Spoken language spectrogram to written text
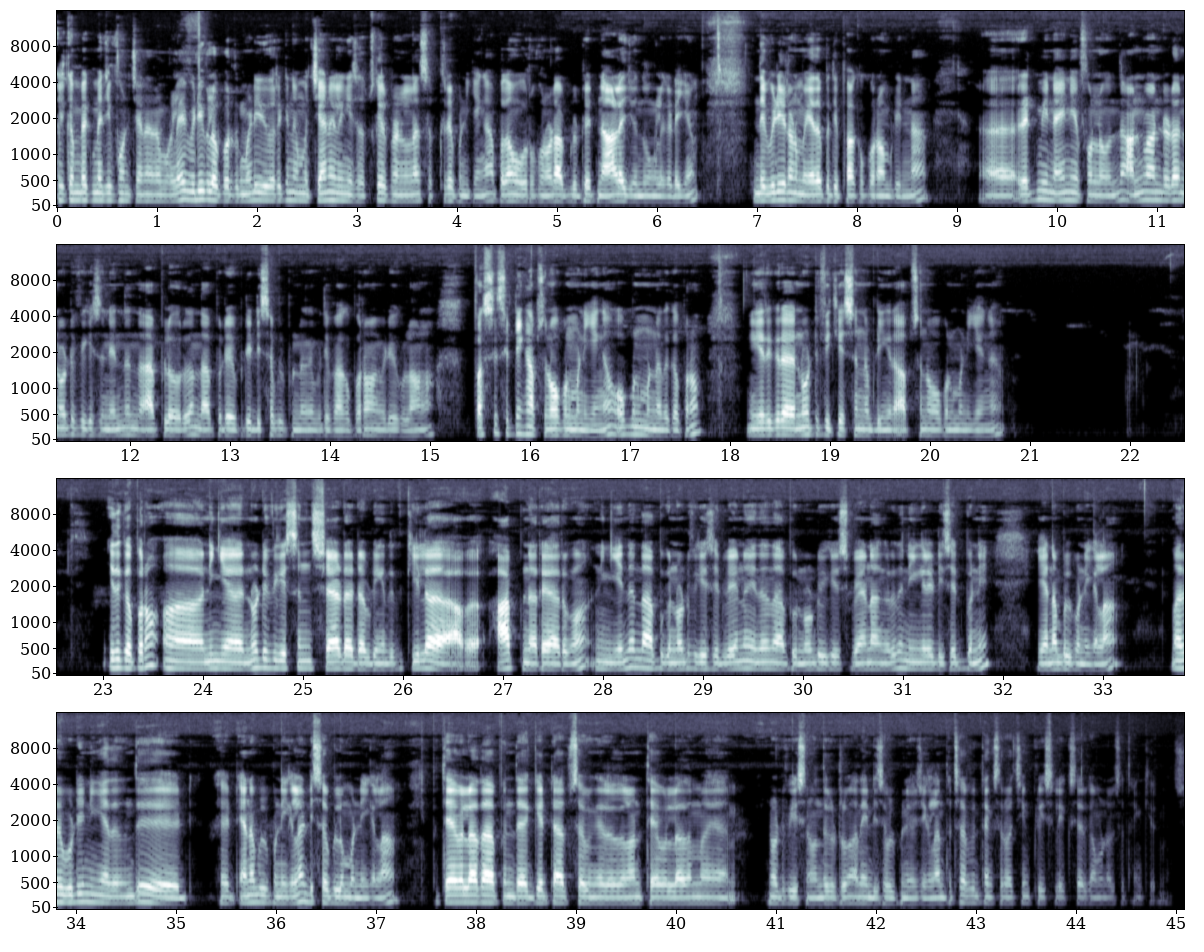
Welcome back magic phone channel நம்மளே வீடியோக்குள்ள போகிறதுக்கு முன்னாடி இது வரைக்கும் நம்ம சேனல் நீங்கள் சப்ஸ்கிரைப் பண்ணலாம் சப்ஸ்கிரைப் பண்ணிக்கோங்க. அப்போ தான் ஒரு ஃபோனோட அப்டேட் நாலேஜ் வந்து உங்களுக்கு கிடைக்கும். இந்த வீடியோவில் நம்ம எதை பற்றி பார்க்க போகிறோம் அப்படின்னா ரெட்மி நைன் ஏ ஃபோனில் வந்து அன்வான்டாக நோட்டிஃபிகேஷன் எந்தெந்த ஆப்பில் வருதோ அந்த ஆப்பில் எப்படி டிசபிள் பண்ணுறதை பற்றி பார்க்க போகிறோம் வீடியோக்குள்ளலாம் ஃபஸ்ட்டு செட்டிங் ஆப்ஷன் ஓப்பன் பண்ணிக்கோங்க. ஓப்பன் பண்ணதுக்கப்புறம் இங்கே இருக்கிற நோட்டிஃபிகேஷன் அப்படிங்கிற ஆப்ஷனை ஓப்பன் பண்ணிக்கோங்க. இதுக்கப்புறம் நீங்கள் நோட்டிஃபிகேஷன் ஷேடட் அப்படிங்கிறது கீழே ஆப் நிறையா இருக்கும். நீங்கள் எந்தெந்த ஆப்புக்கு நோட்டிஃபிகேஷன் வேணும் எந்தெந்த ஆப்புக்கு நோட்டிஃபிகேஷன் வேணாங்கிறது நீங்களே டிசைட் பண்ணி எனபிள் பண்ணிக்கலாம். மறுபடியும் நீங்கள் அதை வந்து எனபிள் பண்ணிக்கலாம் டிசபிளும் பண்ணிக்கலாம். இப்போ தேவையில்லாத ஆப் இந்த கெட் ஆப்ஸ் அப்படிங்கிறதெல்லாம் தேவையில்லாத நோட்டிஃபிகேஷன் வந்துகிட்டு இருக்கும். அதையும் டிசபிள் பண்ணி வச்சுக்கலாம். தட்ஸ் ஆஃப் தேங்க்ஸ் ஃபார் வாட்சிங் please like share comment also thank you very much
